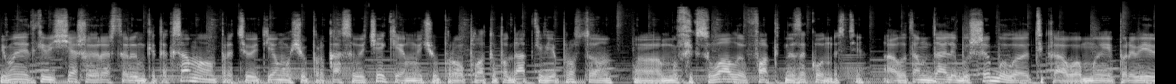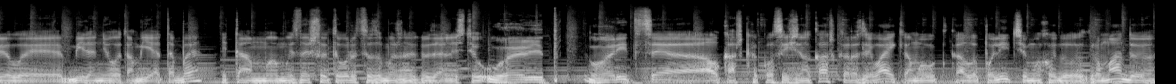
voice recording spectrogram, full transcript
І в мене таке відчуття, що решта ринки так само працюють. Я мовчу про касові чеки, я мовчу про оплату податків. Я просто е, ми фіксували факт незаконності. Але там далі би ще було цікаво. Ми перевірили біля нього там є АТБ, і там ми знайшли товариство з обмеженою відповідальністю Угаріт. Угаріт це алкашка, класична алкашка, розлівайка. Ми викликали поліцію. Ми ходили з громадою.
